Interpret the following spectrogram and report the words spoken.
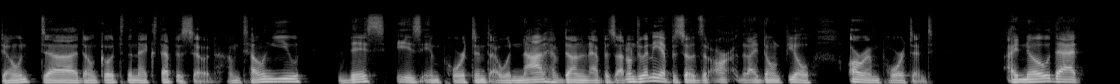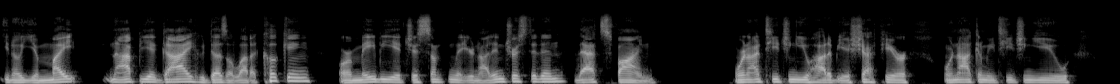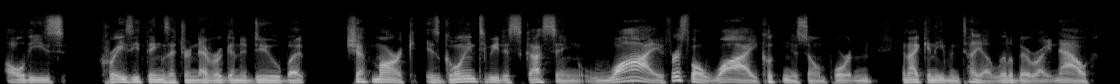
Don't uh, don't go to the next episode. I'm telling you, this is important. I would not have done an episode. I don't do any episodes that aren't that I don't feel are important. I know that you know you might not be a guy who does a lot of cooking, or maybe it's just something that you're not interested in. That's fine. We're not teaching you how to be a chef here. We're not going to be teaching you all these crazy things that you're never going to do. But Chef Mark is going to be discussing why, first of all, why cooking is so important. And I can even tell you a little bit right now.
